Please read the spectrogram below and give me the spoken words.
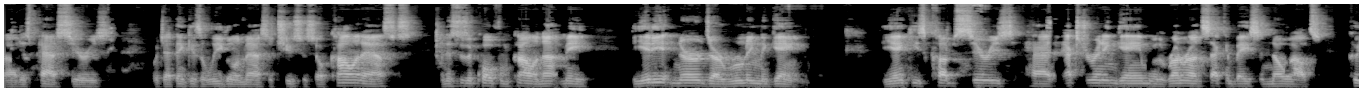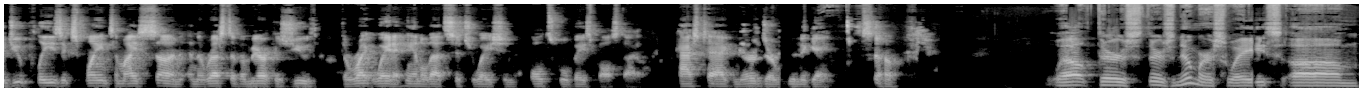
uh, this past series, which I think is illegal in Massachusetts. So Colin asks, and this is a quote from Colin, not me the idiot nerds are ruining the game. The Yankees Cubs series had extra inning game with a runner on second base and no outs. Could you please explain to my son and the rest of America's youth the right way to handle that situation, old school baseball style? Hashtag nerds are in the game. So, well, there's there's numerous ways. Um,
